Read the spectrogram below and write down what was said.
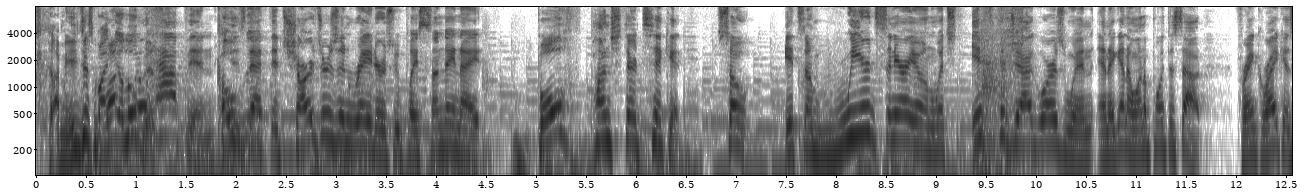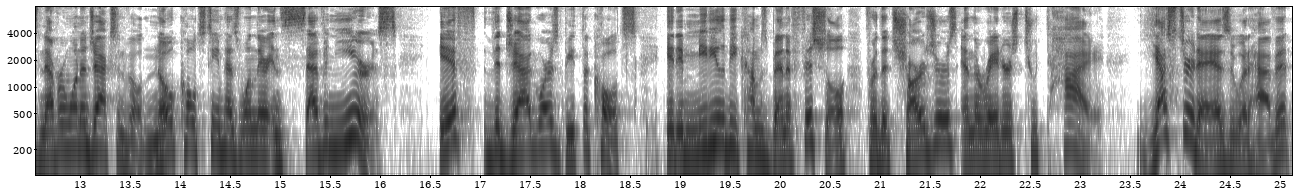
I mean, he just might what be a little will happen COVID. is that the Chargers and Raiders, who play Sunday night, both punch their ticket. So it's a weird scenario in which if the Jaguars win, and again, I want to point this out, Frank Reich has never won in Jacksonville. No Colts team has won there in seven years. If the Jaguars beat the Colts, it immediately becomes beneficial for the Chargers and the Raiders to tie. Yesterday, as it would have it,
